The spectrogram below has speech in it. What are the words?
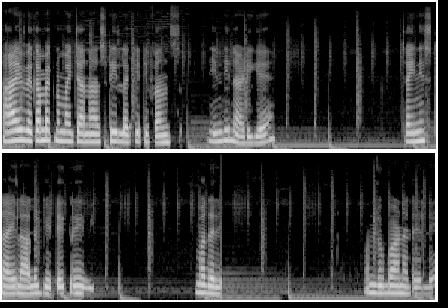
Hi welcome back to my channel Shri lucky tiffins ಇಂದಿನ ಅಡಿಗೆ ಚೈನೀಸ್ ಸ್ಟೈಲ್ ಆಲೂಗೆಡ್ಡೆ ಗ್ರೇವಿ ಮೊದಲಿ ಒಂದು ಬಾಣಲೆಯಲ್ಲಿ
